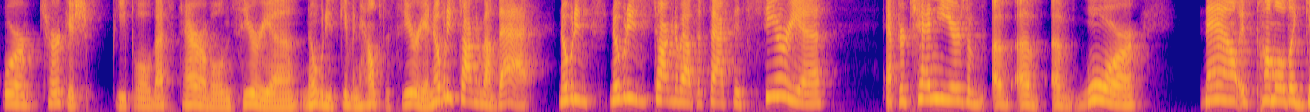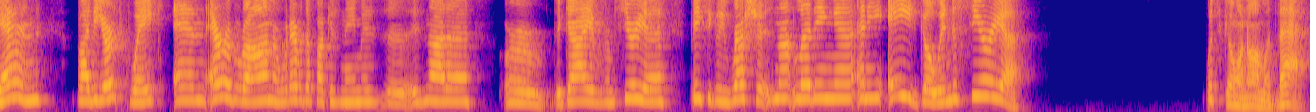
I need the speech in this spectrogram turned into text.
poor Turkish people, that's terrible in Syria. Nobody's giving help to Syria. Nobody's talking about that. Nobody's nobody's talking about the fact that Syria, after 10 years of, of, of, of war, now is pummeled again by the earthquake, and Erdogan or whatever the fuck his name is is not a or the guy from Syria. Basically, Russia is not letting uh, any aid go into Syria. What's going on with that?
